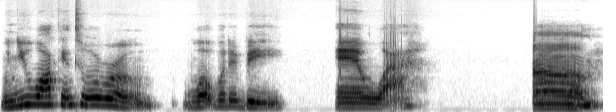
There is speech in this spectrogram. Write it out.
when you walk into a room, what would it be and why? Um,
